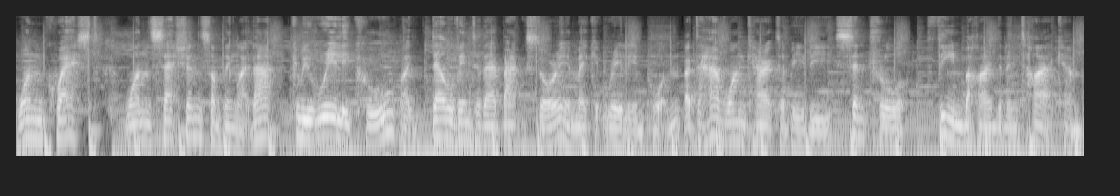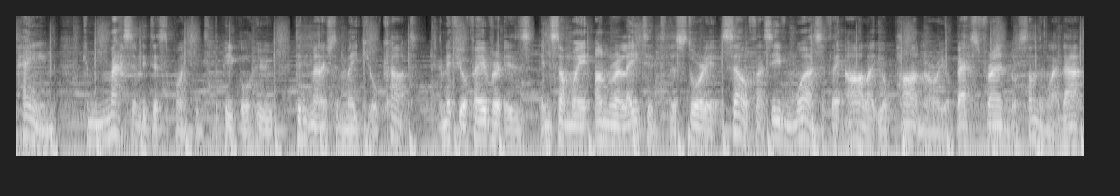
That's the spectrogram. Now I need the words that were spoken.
one quest, one session, something like that, can be really cool, like delve into their backstory and make it really important. But to have one character be the central theme behind an entire campaign can be massively disappointing to the people who didn't manage to make your cut. And if your favourite is in some way unrelated to the story itself, that's even worse. If they are like your partner or your best friend or something like that,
